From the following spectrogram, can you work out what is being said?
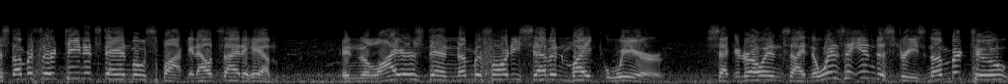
service, number 13, it's Dan Moosebach, and outside of him, in the Liar's Den, number 47, Mike Weir. Second row inside. In the Wizza Industries, number two,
